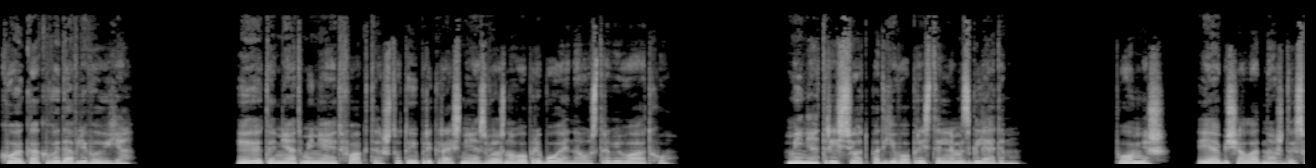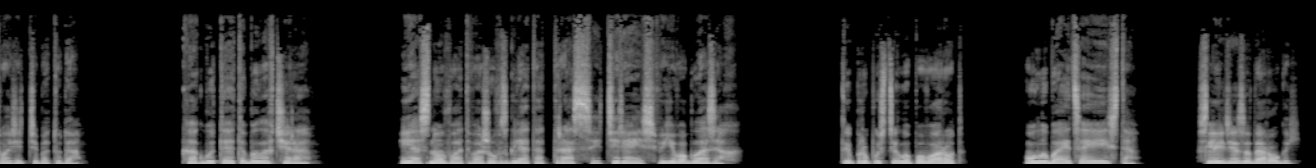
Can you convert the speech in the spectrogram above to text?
Кое-как выдавливаю я. И это не отменяет факта, что ты прекраснее звездного прибоя на острове Ваатху. Меня трясет под его пристальным взглядом. Помнишь, я обещала однажды свозить тебя туда? Как будто это было вчера. Я снова отвожу взгляд от трассы, теряясь в его глазах. Ты пропустила поворот. Улыбается Эйста. Следи за дорогой.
